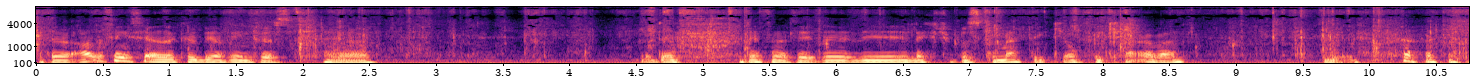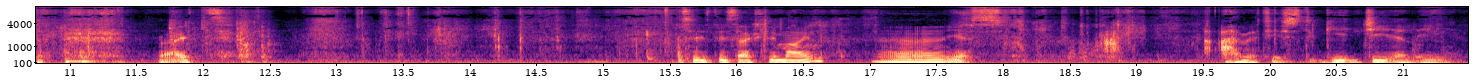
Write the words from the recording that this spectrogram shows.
But there are other things here that could be of interest. Uh, def definitely, the, the electrical schematic of the caravan. right. So is this actually mine? Uh, yes. Amethyst GLE.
